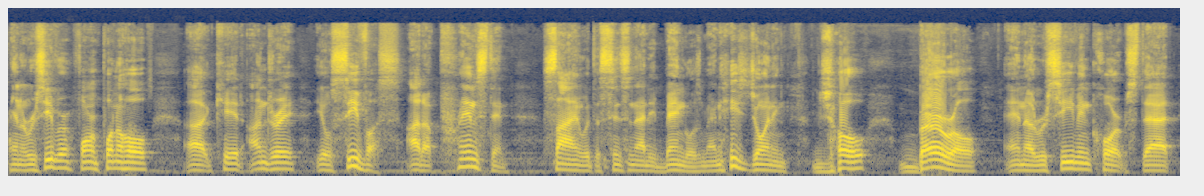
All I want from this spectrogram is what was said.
And a receiver, former Punahou uh, kid Andre Iosivas out of Princeton, signed with the Cincinnati Bengals. Man, he's joining Joe Burrow and a receiving corps that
